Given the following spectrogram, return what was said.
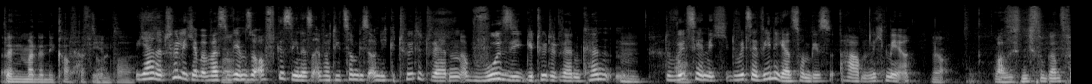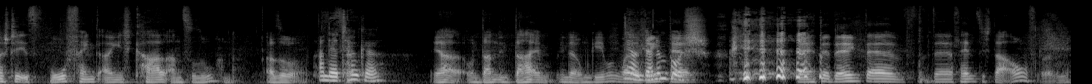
wenn man dann die Kraft Auf dazu jeden hat. Fall. Ja, natürlich, aber weißt du, wir haben so oft gesehen, dass einfach die Zombies auch nicht getötet werden, obwohl sie getötet werden könnten. Du willst ja nicht, du willst ja weniger Zombies haben, nicht mehr. Ja. Was ich nicht so ganz verstehe, ist, wo fängt eigentlich Karl an zu suchen? Also, An der Tanke. Ja, und dann in, da im, in der Umgebung? weil Ja, er und dann im denkt, Busch. Der, der, der, der, der fällt sich da auf, oder wie?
